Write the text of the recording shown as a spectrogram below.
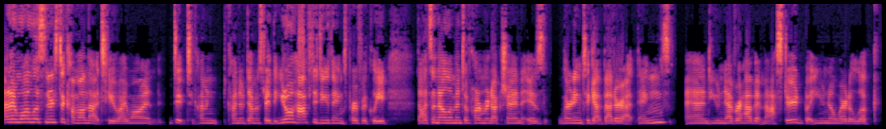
and I want listeners to come on that too. I want to, to come kind of demonstrate that you don't have to do things perfectly. That's an element of harm reduction is learning to get better at things and you never have it mastered, but you know where to look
